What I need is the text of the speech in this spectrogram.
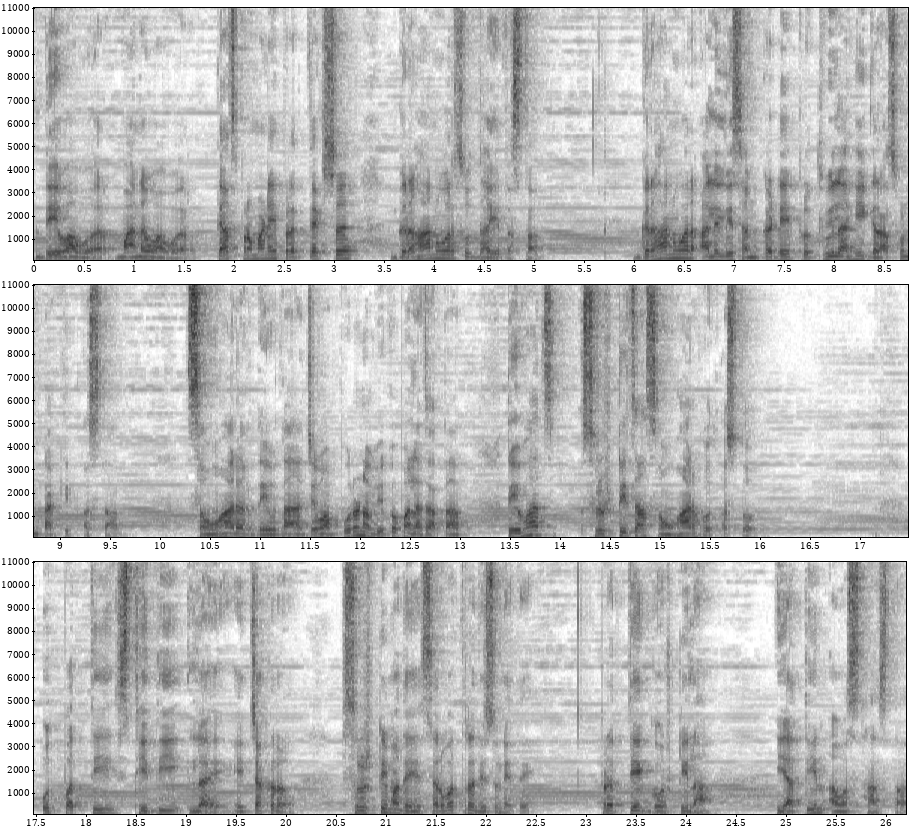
देवावर मानवावर त्याचप्रमाणे प्रत्यक्ष ग्रहांवर सुद्धा येत असतात. ग्रहांवर आलेली संकटे पृथ्वीलाही ग्रासून टाकीत असतात. संहारक देवता जेव्हा पूर्ण विकोपाला जातात तेव्हाच सृष्टीचा संहार होत असतो. उत्पत्ती स्थिती लय हे चक्र सृष्टीमध्ये सर्वत्र दिसून येते. प्रत्येक गोष्टीला या तीन अवस्था असतात.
